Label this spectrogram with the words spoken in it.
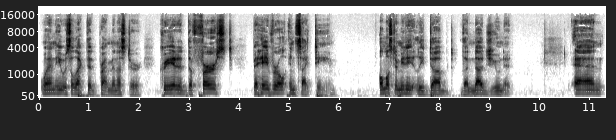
when he was elected prime minister, created the first behavioral insight team, almost immediately dubbed the Nudge Unit. And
